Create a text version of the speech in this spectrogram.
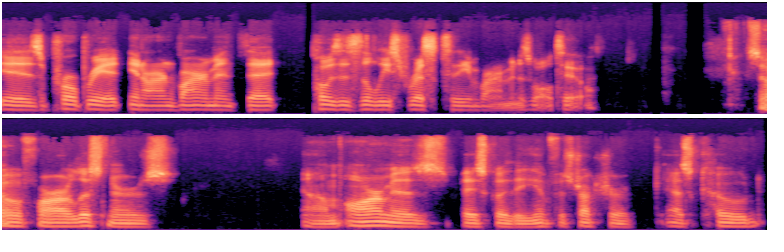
is appropriate in our environment that poses the least risk to the environment as well too so for our listeners um, arm is basically the infrastructure as code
